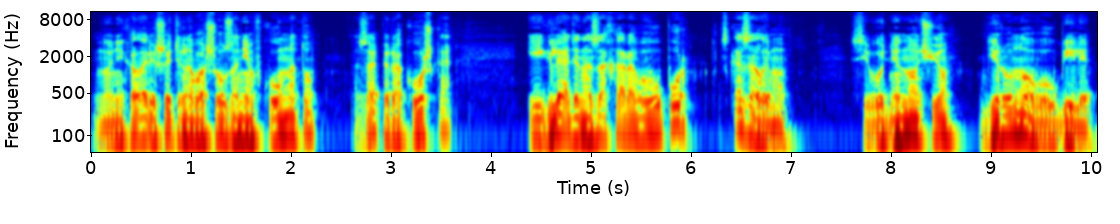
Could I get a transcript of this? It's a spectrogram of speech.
Но Николай решительно вошел за ним в комнату, запер окошко и, глядя на Захарова в упор, сказал ему, «Сегодня ночью Дерунова убили.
